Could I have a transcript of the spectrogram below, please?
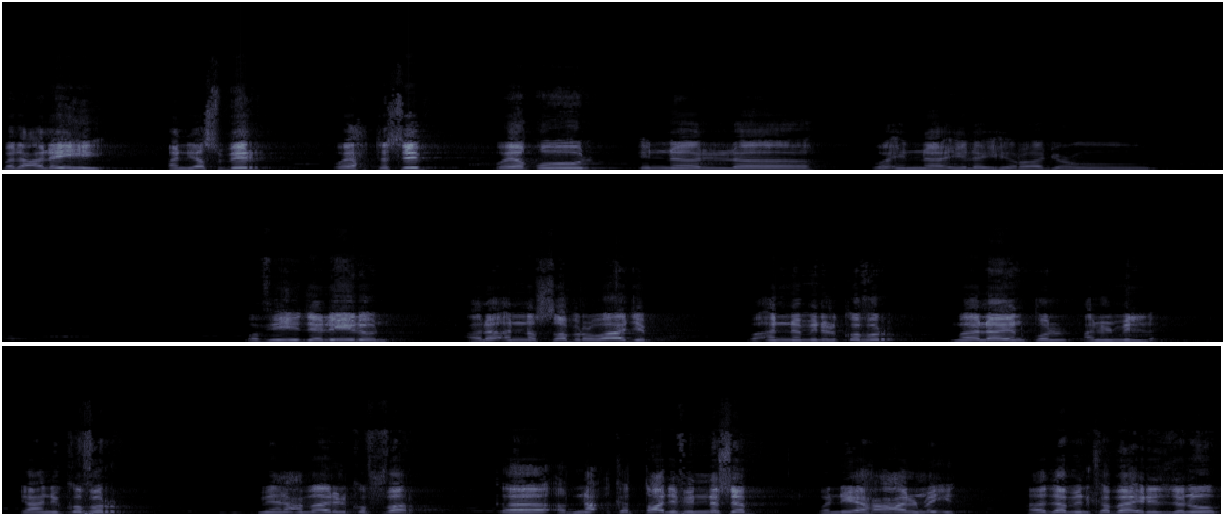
بل عليه أن يصبر ويحتسب ويقول إنا لله وإنا إليه راجعون. وفيه دليل على أن الصبر واجب وأن من الكفر ما لا ينقل عن الملة. يعني كفر من أعمال الكفار كالطعن في النسب والنياحة على الميت. هذا من كبائر الذنوب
